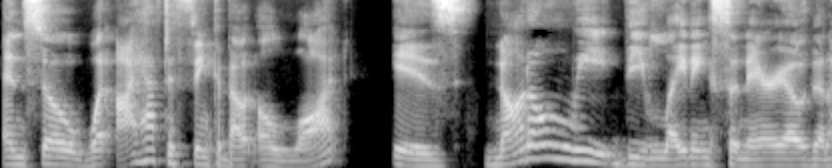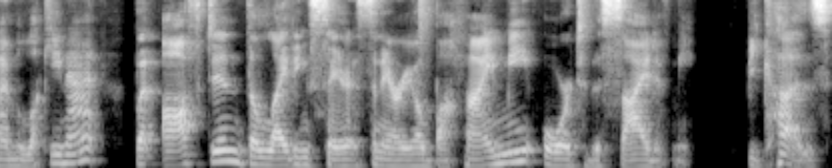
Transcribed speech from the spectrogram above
And so, what I have to think about a lot is not only the lighting scenario that I'm looking at, but often the lighting scenario behind me or to the side of me. Because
